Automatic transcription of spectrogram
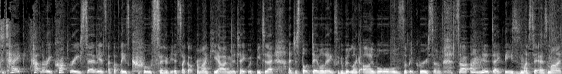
to take cutlery, crockery, serviettes. I've got these cool serviettes I got from Ikea I'm going to take with me today. I just thought deviled eggs look a bit like eyeballs, a bit gruesome. So I'm going to take these as my, as my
